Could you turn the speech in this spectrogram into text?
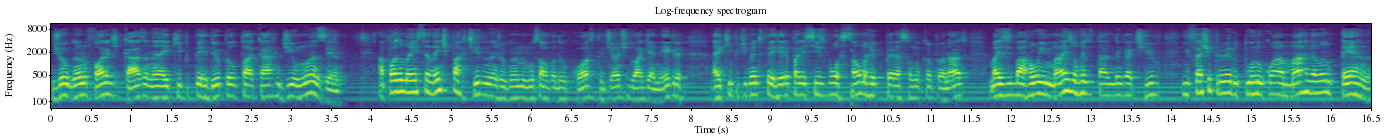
jogando fora de casa, né? A equipe perdeu pelo placar de 1 a 0. Após uma excelente partida, né, jogando no Salvador Costa, diante do Águia Negra, a equipe de Bento Ferreira parecia esboçar uma recuperação no campeonato, mas esbarrou em mais um resultado negativo e fecha o primeiro turno com a amarga lanterna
